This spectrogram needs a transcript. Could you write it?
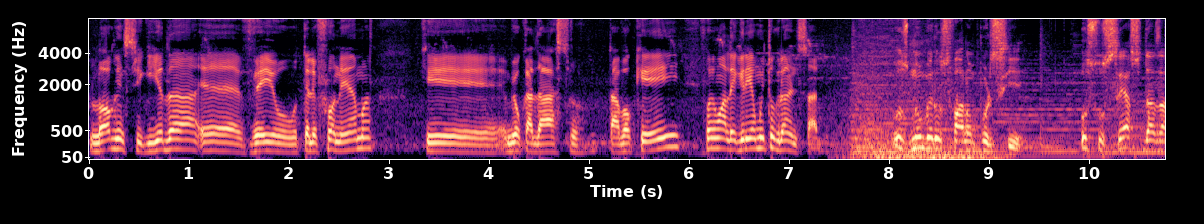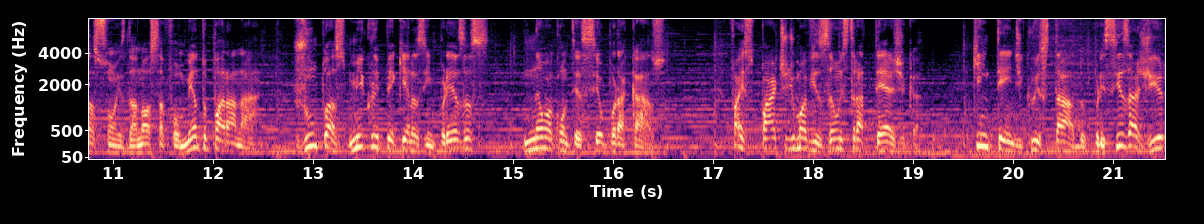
logo em seguida é, veio o telefonema que meu cadastro estava ok. Foi uma alegria muito grande, sabe? Os números falam por si. O sucesso das ações da nossa Fomento Paraná junto às micro e pequenas empresas não aconteceu por acaso. Faz parte de uma visão estratégica que entende que o Estado precisa agir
